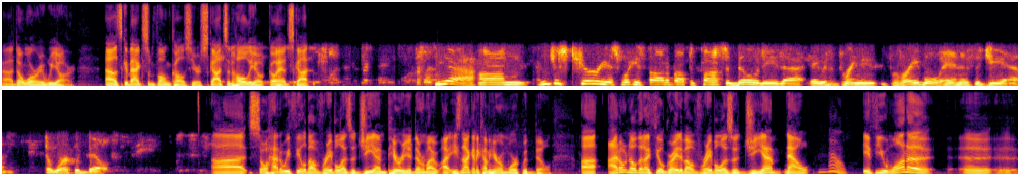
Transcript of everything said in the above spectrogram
Uh, don't worry, we are. Uh, let's get back to some phone calls here. Scott's in Holyoke. Go ahead, Scott. Yeah, um, I'm just curious what you thought about the possibility that they would bring Vrabel in as the GM to work with Bill. Uh, so how do we feel about Vrabel as a GM? Period. Never mind. Uh, He's not going to come here and work with Bill. Uh, I don't know that I feel great about Vrabel as a GM. Now, no. if you want to uh, uh,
